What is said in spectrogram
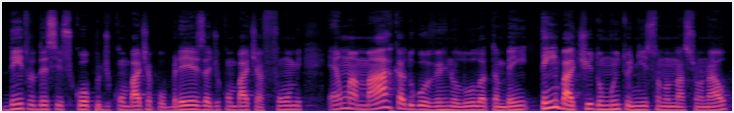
dentro desse escopo de combate à pobreza, de combate à fome. É uma marca do governo Lula também, tem batido muito nisso no nacional.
